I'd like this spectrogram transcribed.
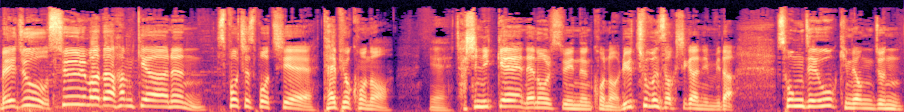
매주 수요일마다 함께하는 스포츠 스포츠의 대표 코너. 예, 자신있게 내놓을 수 있는 코너, 류추 분석 시간입니다. 송재우, 김영준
